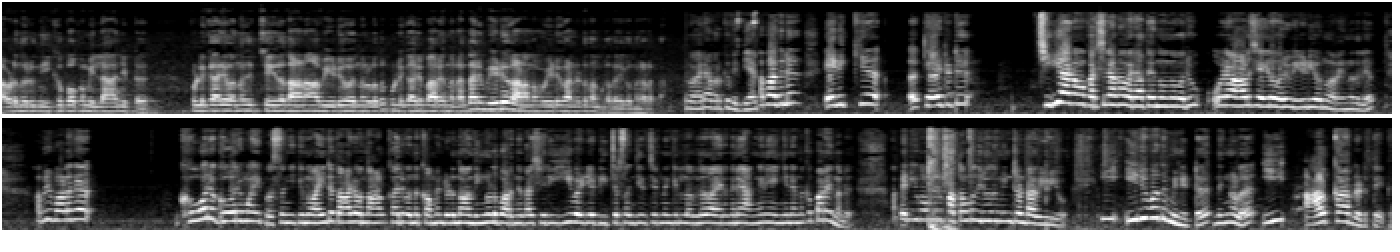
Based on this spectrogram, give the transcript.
അവിടെ നിന്നൊരു നീക്കുപോക്കം ഇല്ലാഞ്ഞിട്ട് പുള്ളിക്കാരി വന്ന് ചെയ്തതാണ് ആ വീഡിയോ എന്നുള്ളത് പുള്ളിക്കാരി പറയുന്നുണ്ട്. എന്തായാലും വീഡിയോ കാണാം. വീഡിയോ കണ്ടിട്ട് നമുക്ക് അതിലേക്ക് ഒന്ന് കിടക്കാം. അവർക്ക് വിദ്യ അപ്പൊ അതിൽ എനിക്ക് കേട്ടിട്ട് ചിരിയാണോ കരച്ചിലാണോ വരാത്തതെന്നൊന്നും ഒരു ഒരാൾ ചെയ്ത ഒരു വീഡിയോ എന്ന് പറയുന്നതിൽ അവർ വളരെ ഘോരഘോരമായി പ്രസംഗിക്കുന്നു. അതിന്റെ താഴെ വന്ന ആൾക്കാർ വന്ന് കമന്റ് ഇടുന്ന. നിങ്ങൾ പറഞ്ഞതാ ശരി. ഈ വഴിയെ ടീച്ചർ സഞ്ചരിച്ചിരുന്നെങ്കിൽ നല്ലതായിരുന്നെ അങ്ങനെ എങ്ങനെ എന്നൊക്കെ പറയുന്നുണ്ട്. അപ്പൊ എനിക്ക് തോന്നുന്നു ഒരു പത്തൊമ്പത് ഇരുപത് മിനിറ്റ് ഉണ്ട് ആ വീഡിയോ ഈ ഇരുപത് മിനിറ്റ് നിങ്ങൾ ഈ ആൾക്കാരുടെ അടുത്തേക്ക്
